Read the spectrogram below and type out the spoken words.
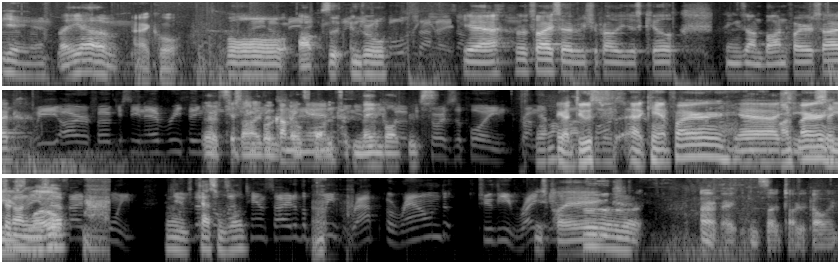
Yeah, yeah. they have All right, cool. full opposite control. Yeah, that's why I said we should probably just kill things on Bonfire side. We are focusing everything There's just not people coming in. main ball groups. towards the point from Yeah, I'm got Deuce at campfire. Yeah, I see. On fire. Stick He's it on you, low. Zep. Side of the point. Can you cast the some Zed? left-hand side of the point, wrap around to the right He's playing. Uh, Alright, you can start target calling.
